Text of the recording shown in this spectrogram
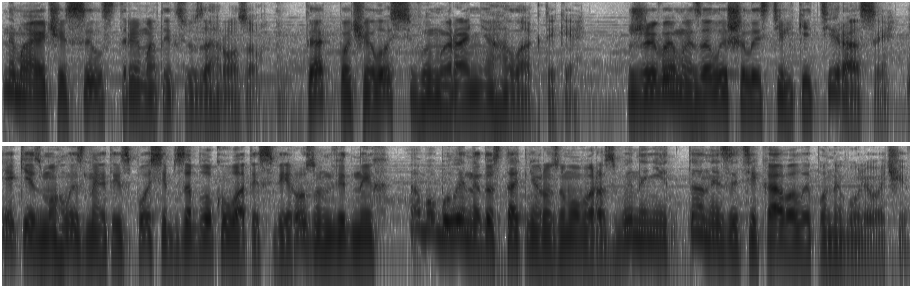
не маючи сил стримати цю загрозу. Так почалось вимирання галактики. Живими залишились тільки ті раси, які змогли знайти спосіб заблокувати свій розум від них, або були недостатньо розумово розвинені та не зацікавили поневолювачів.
